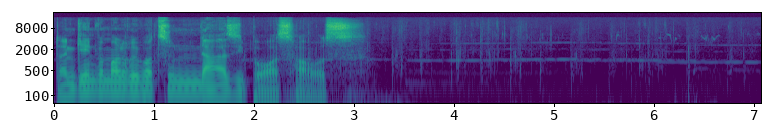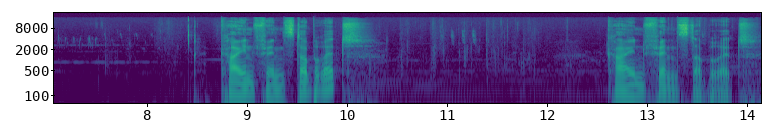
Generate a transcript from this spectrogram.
Dann gehen wir mal rüber zu Nasibors Haus. Kein Fensterbrett. Kein Fensterbrett.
